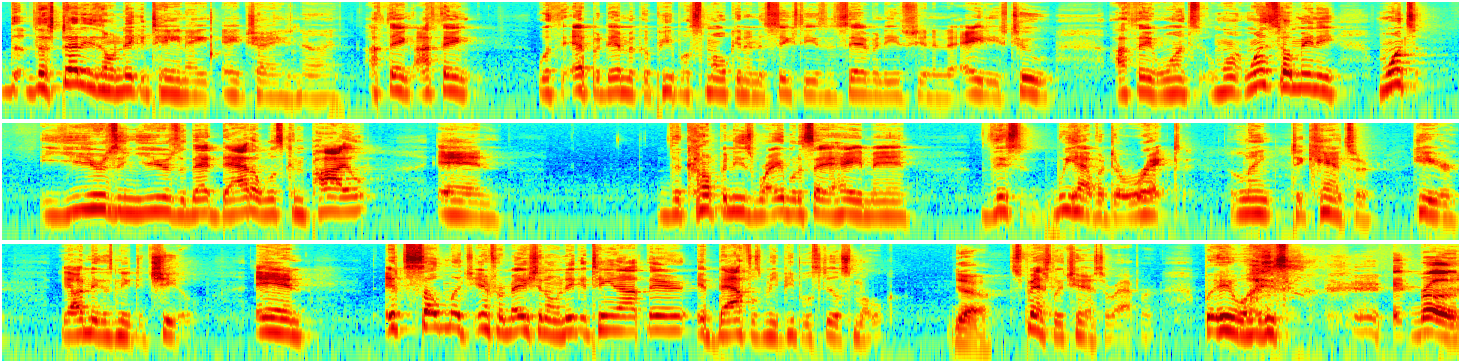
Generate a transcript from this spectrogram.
the, the studies on nicotine ain't ain't changed none. I think I think with the epidemic of people smoking in the '60s and '70s, shit in the '80s too. I think once once so many once years and years of that data was compiled, and the companies were able to say, "Hey, man, this we have a direct link to cancer here. Y'all niggas need to chill." And it's so much information on nicotine out there. It baffles me. People still smoke. Yeah. especially Chance the Rapper. But anyways, It- bro,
